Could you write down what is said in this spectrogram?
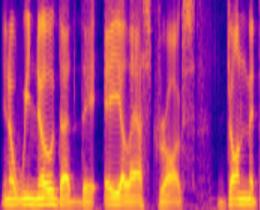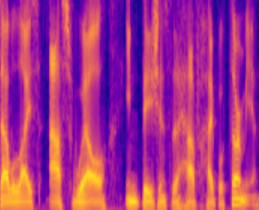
You know we know that the ALS drugs don't metabolize as well in patients that have hypothermia.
